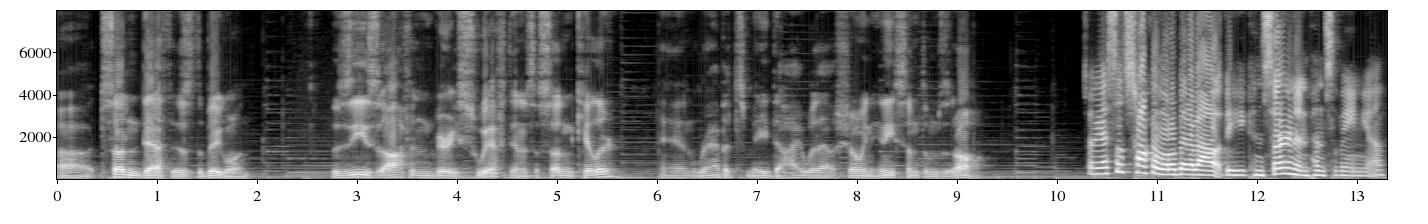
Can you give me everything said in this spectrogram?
uh, sudden death is the big one. The disease is often very swift and it's a sudden killer, and rabbits may die without showing any symptoms at all. So, I guess let's talk a little bit about the concern in Pennsylvania.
